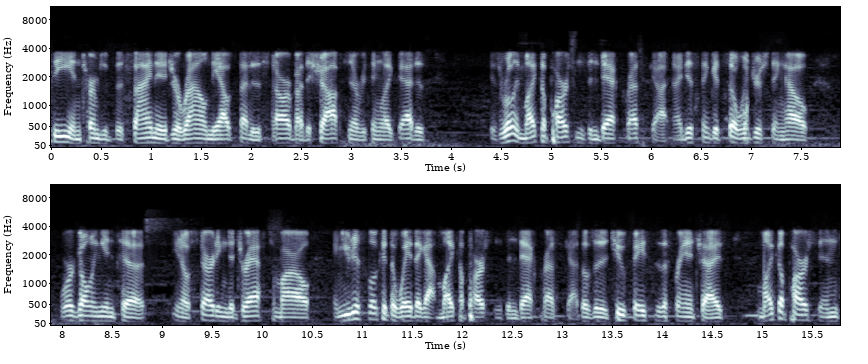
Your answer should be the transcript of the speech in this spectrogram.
see in terms of the signage around the outside of the star by the shops and everything like that is is really Micah Parsons and Dak Prescott. And I just think it's so interesting how we're going into you know starting the draft tomorrow, and you just look at the way they got Micah Parsons and Dak Prescott. Those are the two faces of the franchise. Micah Parsons,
